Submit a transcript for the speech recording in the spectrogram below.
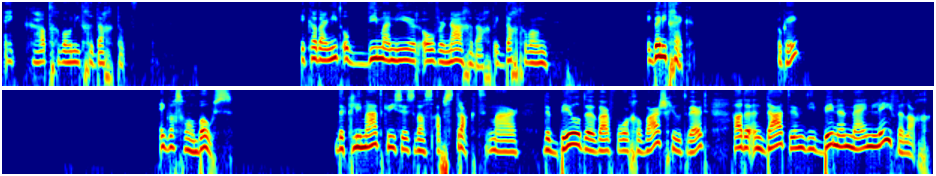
Ik had gewoon niet gedacht dat. Ik had daar niet op die manier over nagedacht. Ik dacht gewoon. Ik ben niet gek. Oké? Ik was gewoon boos. De klimaatcrisis was abstract, maar de beelden waarvoor gewaarschuwd werd, hadden een datum die binnen mijn leven lag.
